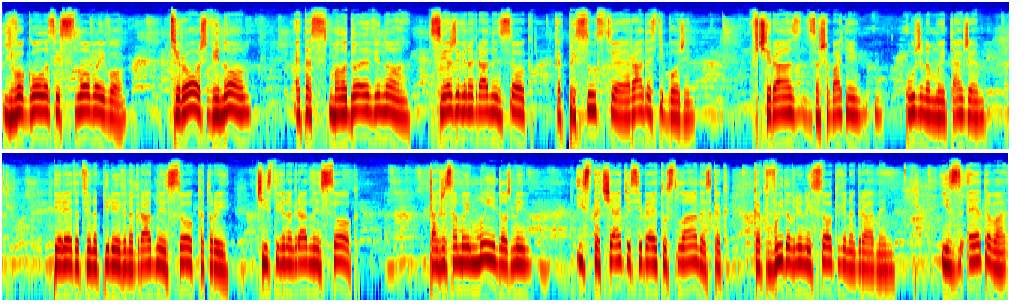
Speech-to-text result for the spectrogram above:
Его голос из Слова Его. Тирож, вино — это молодое вино, свежий виноградный сок, как присутствие радости Божьей. Вчера за шабатним ужином мы также пели этот вино, пили виноградный сок, который чистый виноградный сок. Так же самое и мы должны источать из себя эту сладость, как, как выдавленный сок виноградный. Из этого,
